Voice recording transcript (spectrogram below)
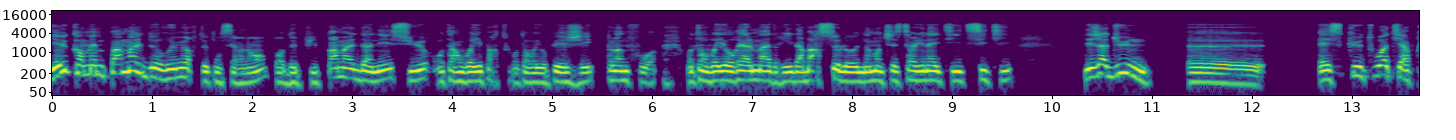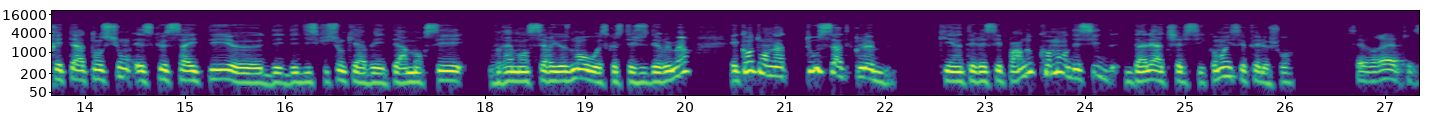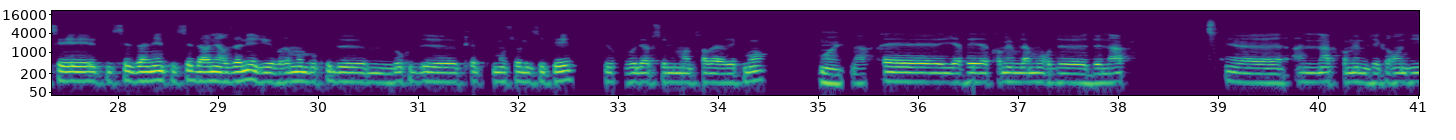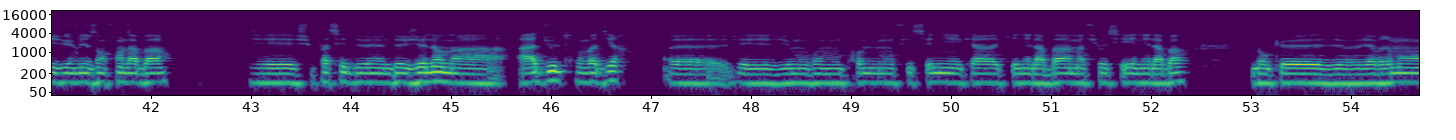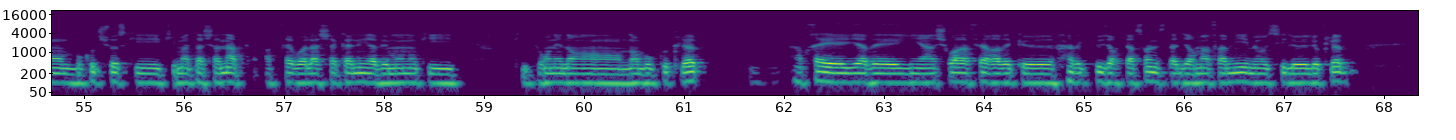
il y a eu quand même pas mal de rumeurs te concernant pour, depuis pas mal d'années sur on t'a envoyé partout, on t'a envoyé au PSG plein de fois, on t'a envoyé au Real Madrid, à Barcelone, à Manchester United, City. Déjà d'une, euh, est-ce que toi tu as prêté attention? Est-ce que ça a été euh, des, discussions qui avaient été amorcées vraiment sérieusement ou est-ce que c'était juste des rumeurs? Et quand on a tout ça de club qui est intéressé par nous, comment on décide d'aller à Chelsea? Comment il s'est fait le choix? C'est vrai, toutes ces, toutes ces années, toutes ces dernières années, j'ai eu vraiment beaucoup de, beaucoup de clubs qui m'ont sollicité, qui voulaient absolument travailler avec moi. Ouais. Mais après, il y avait quand même l'amour de, de, Naples. Euh, à Naples, quand même, j'ai grandi, j'ai eu mes enfants là-bas. Je suis passé de, de, jeune homme à, adulte, on va dire. Euh, j'ai eu mon, mon, premier, mon fils aîné qui, qui est né là-bas, ma fille aussi est née là-bas. Donc, euh, il y a vraiment beaucoup de choses qui, qui m'attachent à Naples. Après, voilà, chaque année, il y avait mon nom qui, qui tournait dans, dans beaucoup de clubs. Mhm. Après, il y avait il y a un choix à faire avec, euh, avec plusieurs personnes, c'est-à-dire ma famille, mais aussi le, le, club.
